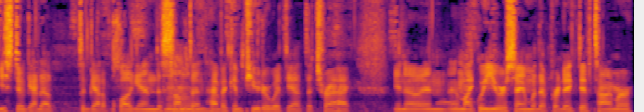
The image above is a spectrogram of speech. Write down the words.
you still gotta gotta plug into Mm-hmm. something, have a computer with you at the track, you know, and and like what you were saying with the predictive timer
